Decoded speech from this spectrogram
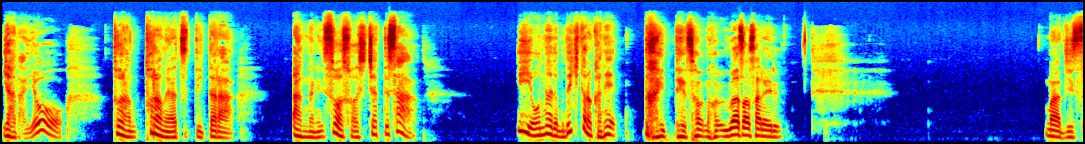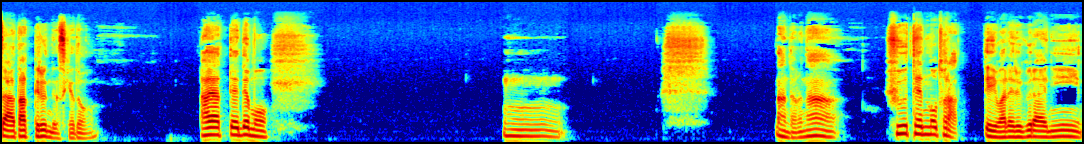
やだよ、トラ、トラのやつって言ったら、あんなにそわそわしちゃってさ、いい女でもできたのかね？とか言って、その噂される。まあ実際当たってるんですけど、ああやってでも、うん、なんだろうな、風天の虎って言われるぐらいに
